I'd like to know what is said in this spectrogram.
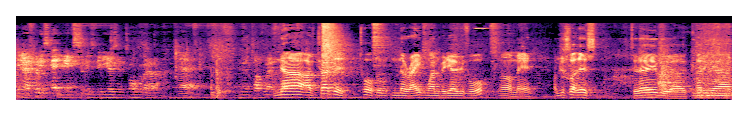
you know, put his head next to his videos and talk about them Yeah. in the. No, I've tried to talk narrate one video before. Oh man, I'm just like this. Today we are cutting out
